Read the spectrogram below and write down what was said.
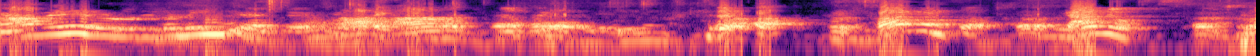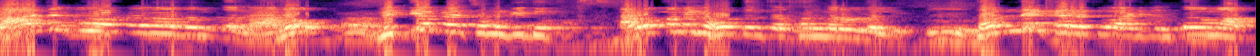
ನಾವೇ ಹೇಳುದಿಲ್ಲ ನೀನ್ ಹೇಳ್ತೇವೆ ಹಾಗಂತ ನಾನು ರಾಜಕುಮಾರನಾದಂತ ನಾನು ವಿದ್ಯಾಭ್ಯಾಸ ಮುಗಿದು ಅರಮನೆಗೆ ಹೋದಂತ ಸಂದರ್ಭದಲ್ಲಿ ತಂದೆ ಕರೆದು ಆಡಿದಂತ ಮಾತು.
